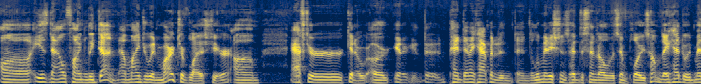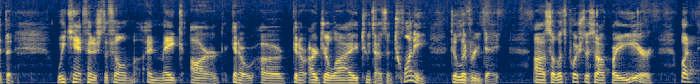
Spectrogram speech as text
uh, is now finally done. Now, mind you, in March of last year, um, after you know, uh, you know, the pandemic happened and, and Illuminations had to send all of its employees home, they had to admit that we can't finish the film and make our you know uh, you know our July 2020 delivery mm-hmm. date. Uh, so let's push this off by a year. But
